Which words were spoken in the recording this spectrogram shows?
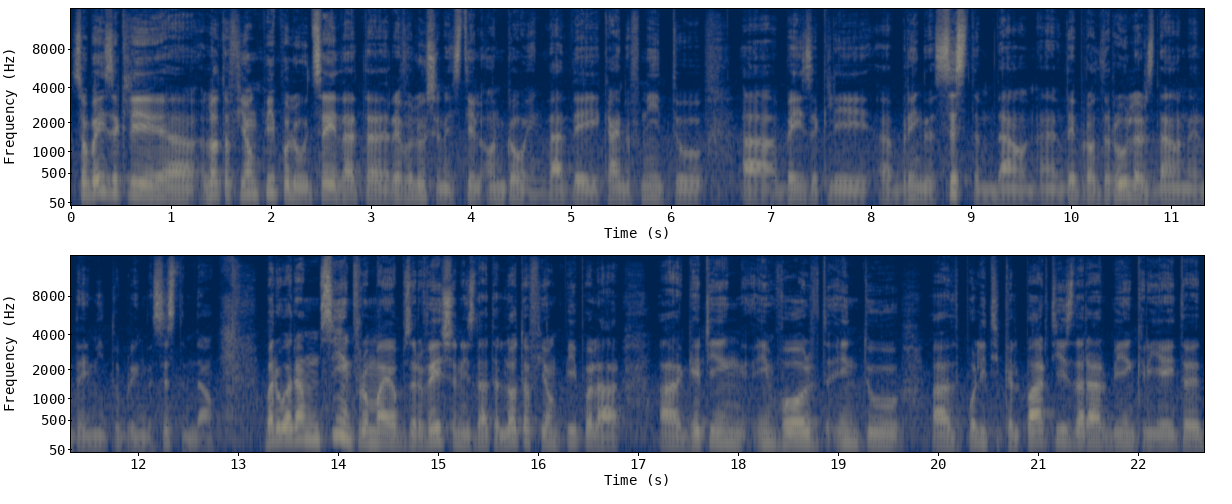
So basically, uh, a lot of young people would say that the revolution is still ongoing, that they kind of need to uh, basically uh, bring the system down. And they brought the rulers down and they need to bring the system down. But what I'm seeing from my observation is that a lot of young people are uh, getting involved into uh, the political parties that are being created,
